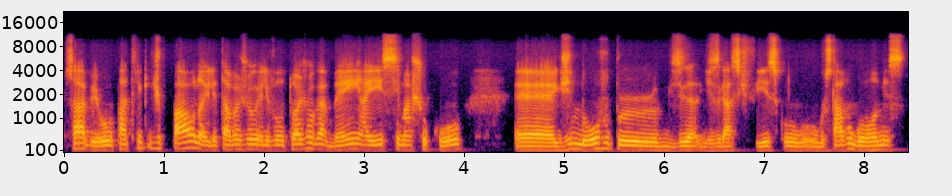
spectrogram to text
sabe? O Patrick de Paula, ele, tava, ele voltou a jogar bem, aí se machucou é, de novo por desgaste físico, o Gustavo Gomes,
